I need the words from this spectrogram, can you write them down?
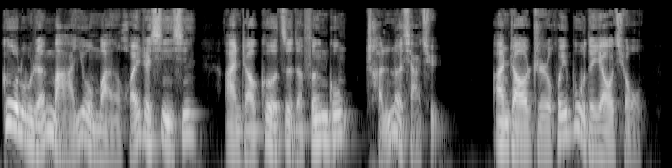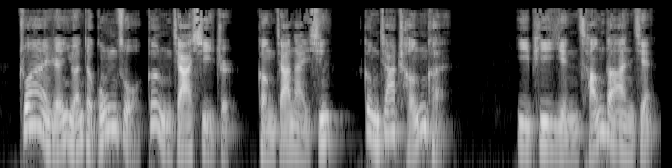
各路人马又满怀着信心，按照各自的分工沉了下去。按照指挥部的要求，专案人员的工作更加细致、更加耐心、更加诚恳。一批隐藏的案件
